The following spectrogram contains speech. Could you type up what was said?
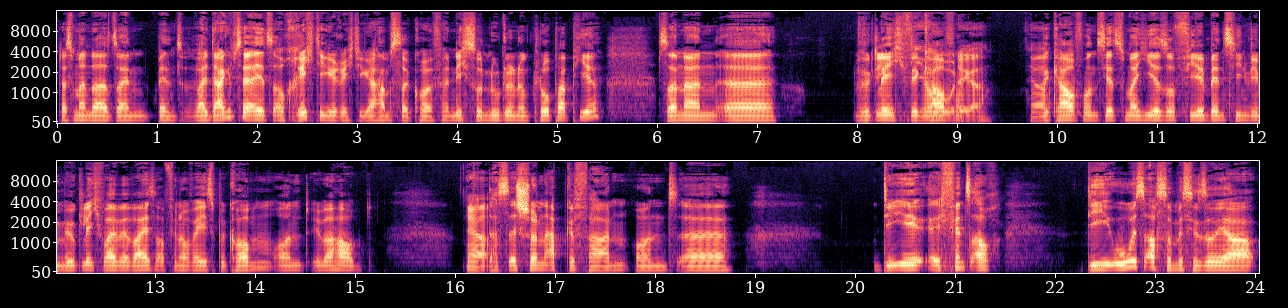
dass man da sein, Ben- weil da gibt's ja jetzt auch richtige, richtige Hamsterkäufe. Nicht so Nudeln und Klopapier, sondern äh, wirklich, wir Jo, kaufen. Ja. wir kaufen uns jetzt mal hier so viel Benzin wie möglich, weil wir weiß, ob wir noch welches bekommen und überhaupt. ja. Das ist schon abgefahren und äh, die, ich finde es auch, die EU ist auch so ein bisschen so, ja,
